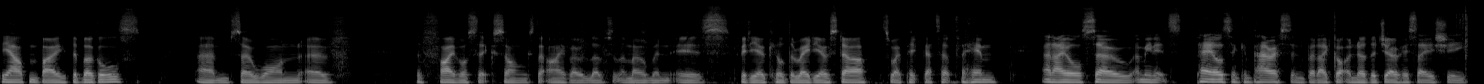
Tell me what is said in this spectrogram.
the album by The Buggles. Um, so one of the five or six songs that Ivo loves at the moment is Video Killed the Radio Star. So I picked that up for him. And I also, I mean, it's pales in comparison, but I got another Joe Hisaishi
